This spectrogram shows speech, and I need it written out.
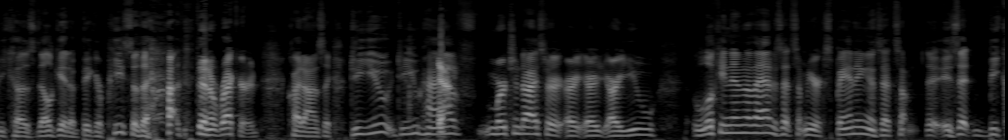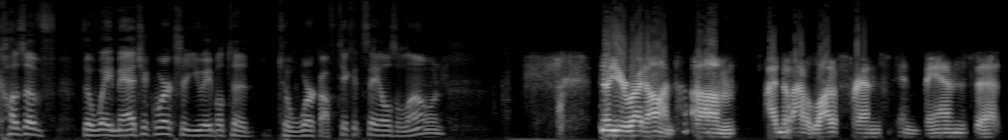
because they'll get a bigger piece of that than a record. Quite honestly, do you do you have yeah. merchandise or, or, are you looking into that? Is that something you're expanding? Is that something? Is it because of the way Magic works? Are you able to to work off ticket sales alone? No, you're right on. Um, I know I have a lot of friends in bands that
